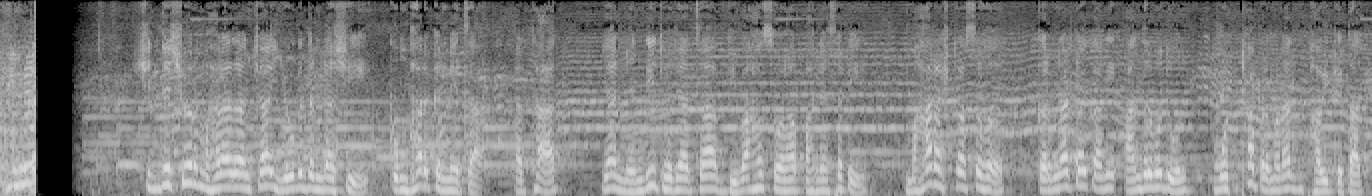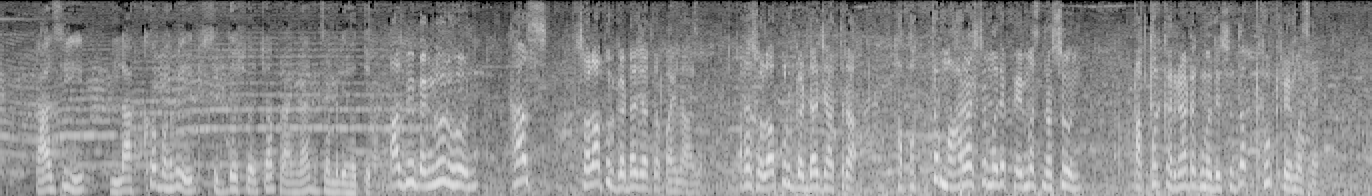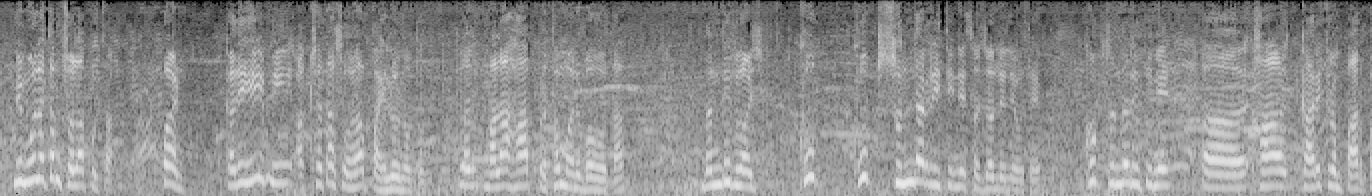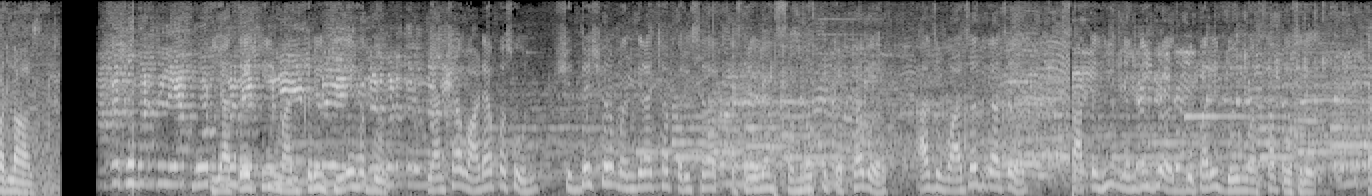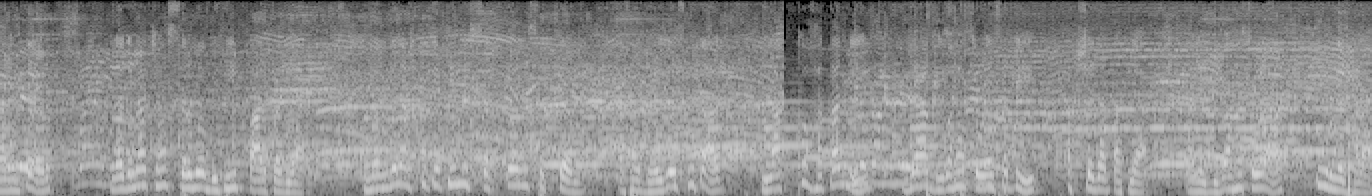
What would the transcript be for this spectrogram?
सिद्धेश्वर महाराजांच्या योगदंडाशी कुंभार कन्येचा अर्थात या नंदीध्वजाचा विवाह सोहळा पाहण्यासाठी महाराष्ट्रासह कर्नाटक आणि आंध्रमधून मोठ्या प्रमाणात भाविक येतात. आजही लाखो भाविक सिद्धेश्वरच्या प्रांगणात जमले होते. आज मी बेंगळुरूहून खास सोलापूर गड्डा जत्रा पाहायला आलो. आता सोलापूर गड्डा जत्रा हा फक्त महाराष्ट्रामध्ये फेमस नसून अख्खा कर्नाटकमध्ये सुद्धा खूप फेमस आहे. मी मूलतम सोलापूरचा. पण कधीही मी अक्षता सोहळा पाहिलो नव्हतो. तर मला हा प्रथम अनुभव होता. नंदीध्वज खूप खूप सुंदर रीतीने सजवलेले होते. खूप सुंदर रीतीने हा कार्यक्रम पार पडला आज. यात्रेतील मानकरी हिरे हब्बू यांच्या वाड्यापासून सिद्धेश्वर मंदिराच्या परिसरात असलेल्या संमती कट्ट्यावर आज वाजत गाजत सातही नंदीगड दुपारी दोन वाजता पोहोचले. त्यानंतर लग्नाच्या सर्व विधी पार पडल्या. मंगलाष्टिकेतील सत्यम सत्यम असा जयघोष होताच लाखो हातांनी या विवाह सोहळ्यासाठी अक्षदा टाकल्या आणि विवाह सोहळा पूर्ण झाला.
